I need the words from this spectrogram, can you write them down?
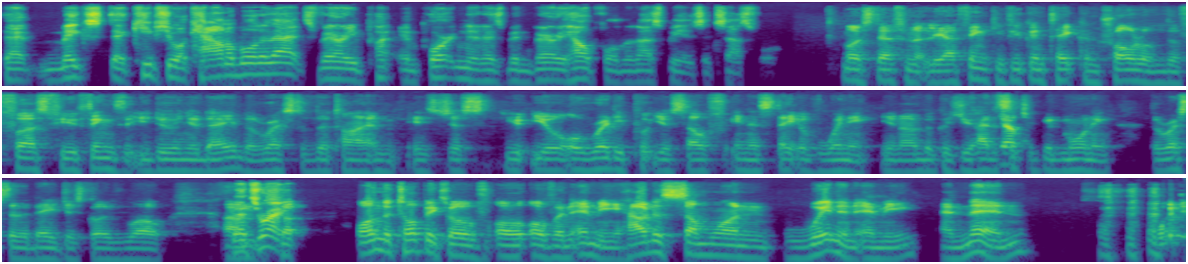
that makes that keeps you accountable to that it's very important and has been very helpful in us being successful most definitely. I think if you can take control of the first few things that you do in your day, the rest of the time is just you you already put yourself in a state of winning, you know, because you had yep. such a good morning. The rest of the day just goes well. Um, That's right. So on the topic of, of, of an Emmy, how does someone win an Emmy and then what,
